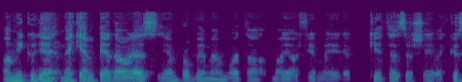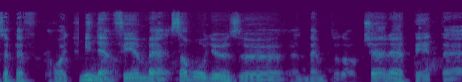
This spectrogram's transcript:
amik ugye nekem például ez ilyen problémám volt a magyar filmeiről 2000-es évek közepe, hogy minden filmben Szabó Győző, nem tudom, Scherer Péter,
